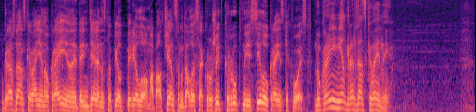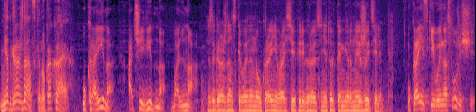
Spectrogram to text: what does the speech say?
В гражданской войне на Украине на этой неделе наступил перелом. Ополченцам удалось окружить крупные силы украинских войск. На Украине нет гражданской войны. Нет гражданской, но какая? Украина очевидно больна. Из-за гражданской войны на Украине в Россию перебираются не только мирные жители. Украинские военнослужащие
